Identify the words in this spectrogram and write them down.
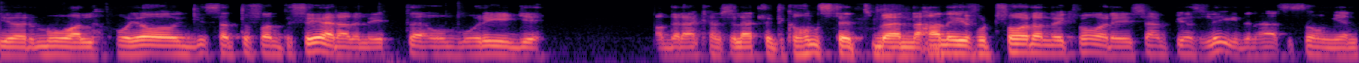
gör mål. Och jag satt och fantiserade lite om Origi. Ja, det där kanske lät lite konstigt, men han är ju fortfarande kvar i Champions League den här säsongen.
